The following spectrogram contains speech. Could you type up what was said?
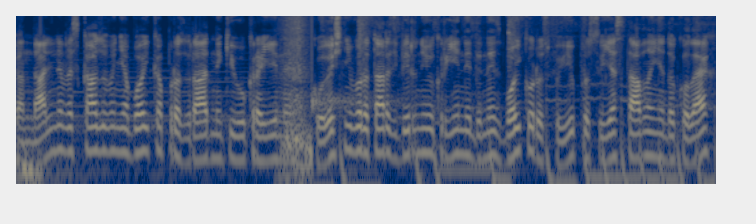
Скандальне висказування Бойка про зрадників України. Колишній воротар збірної України Денис Бойко розповів про своє ставлення до колег,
